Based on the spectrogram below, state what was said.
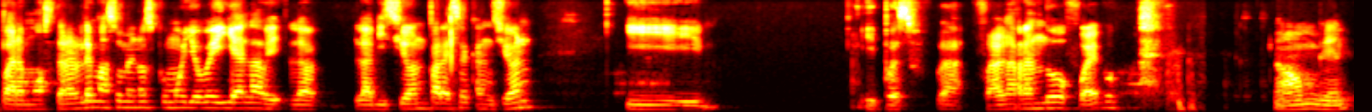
para mostrarle más o menos cómo yo veía la, la, la visión para esa canción y, y pues fue agarrando fuego. No, muy bien,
